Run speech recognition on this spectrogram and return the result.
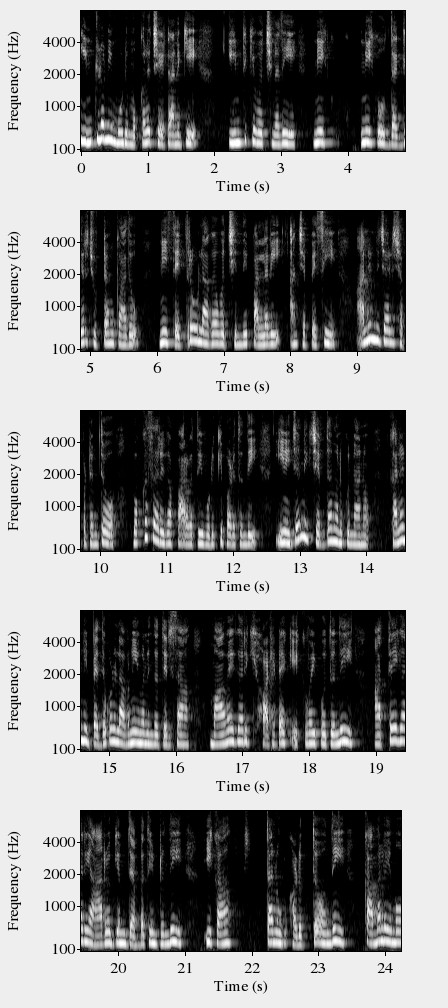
ఇంట్లోని మూడు ముక్కలు చేయటానికి ఇంటికి వచ్చినది నీ నీకు దగ్గర చుట్టం కాదు నీ శత్రువులాగా వచ్చింది పల్లవి అని చెప్పేసి అన్ని నిజాలు చెప్పటంతో ఒక్కసారిగా పార్వతి ఉడికి పడుతుంది. ఈ నిజం నీకు చెప్దామనుకున్నాను కానీ నీ పెద్ద కొడలు అవనేమనిందో తెలుసా? మావయ్య గారికి హార్ట్ అటాక్ ఎక్కువైపోతుంది అత్తయ్య గారి ఆరోగ్యం దెబ్బతింటుంది ఇక తను కడుపుతో ఉంది కమలేమో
